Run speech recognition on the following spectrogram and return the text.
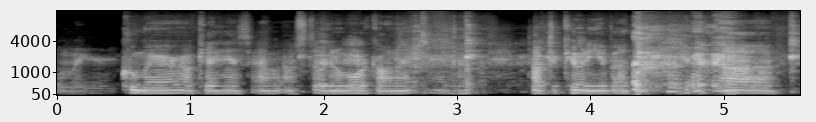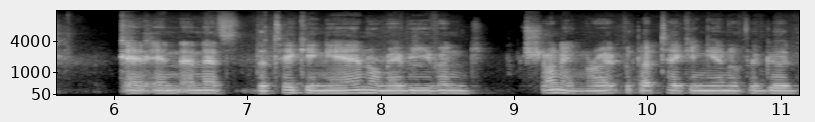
Mayor. Comer. Okay, yes, I'm, I'm still going to work on it. Talk to Cooney about that. Uh, and, and and that's the taking in, or maybe even shunning, right? But that taking in of the good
